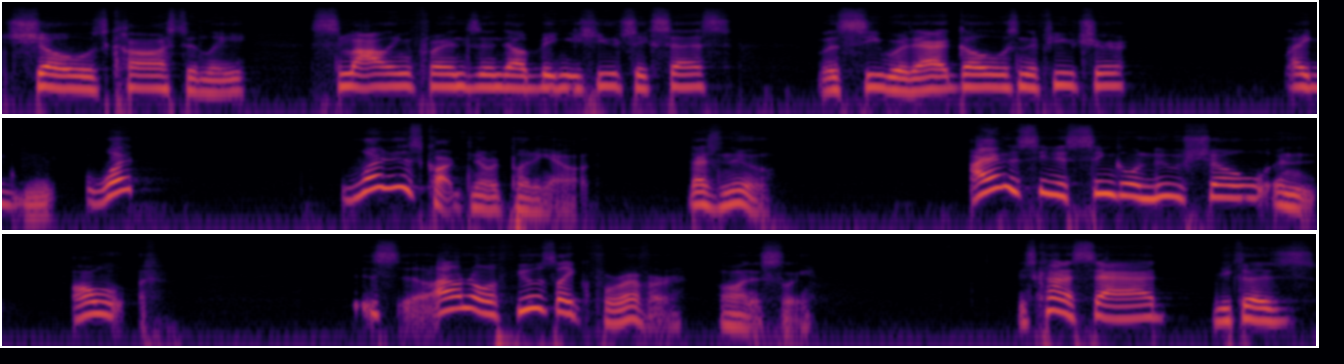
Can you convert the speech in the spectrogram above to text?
shows constantly. Smiling Friends ended up being a huge success. Let's see where that goes in the future. Like, what? What is Cartoon Network putting out? That's new. I haven't seen a single new show in almost. I don't know. It feels like forever, honestly. It's kind of sad because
